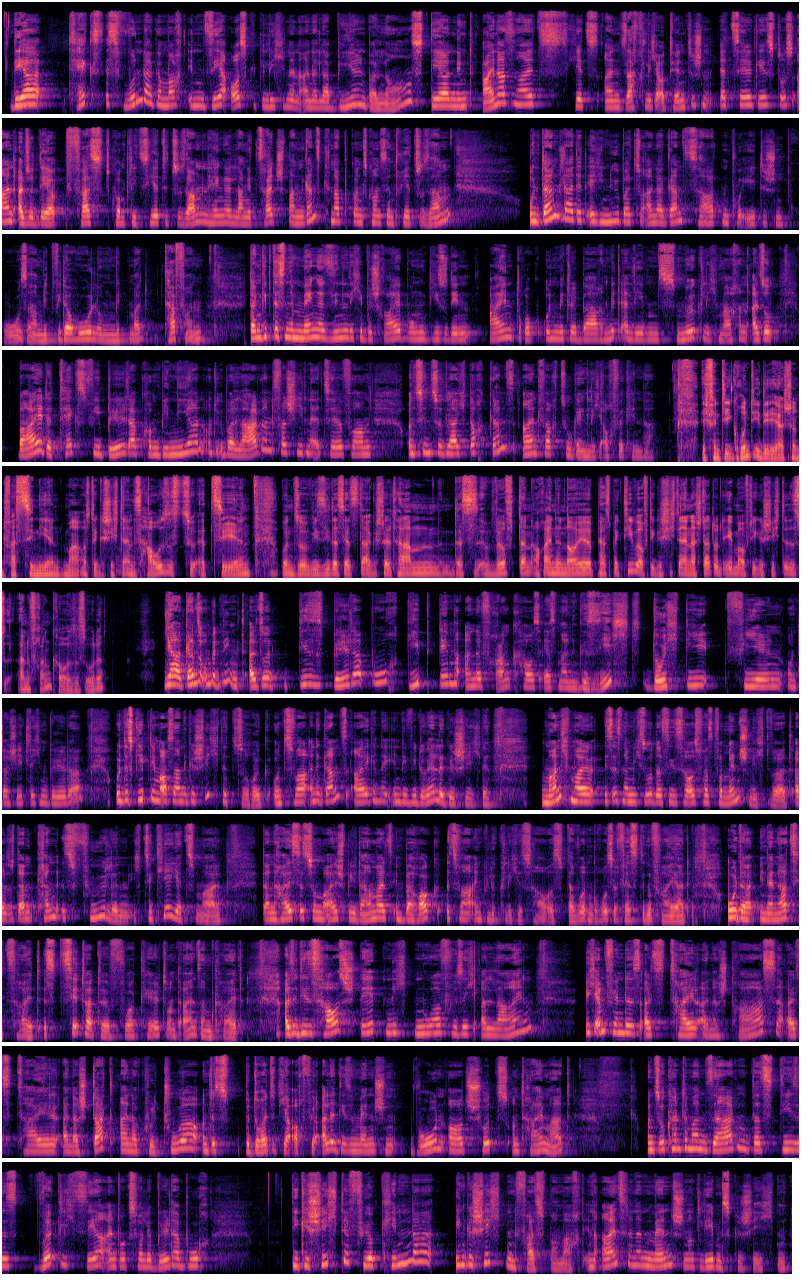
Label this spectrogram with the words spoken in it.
Der Text ist wundergemacht in sehr ausgeglichenen, einer labilen Balance. Der nimmt einerseits jetzt einen sachlich authentischen Erzählgestus an, also der fast komplizierte Zusammenhänge, lange Zeitspannen ganz knapp, ganz konzentriert zusammen. Und dann gleitet er hinüber zu einer ganz zarten poetischen Prosa mit Wiederholungen, mit Metaphern. Dann gibt es eine Menge sinnliche Beschreibungen, die so den Eindruck unmittelbaren Miterlebens möglich machen. Also beide Text wie Bilder kombinieren und überlagern verschiedene Erzählformen und sind zugleich doch ganz einfach zugänglich, auch für Kinder. Ich finde die Grundidee ja schon faszinierend, mal aus der Geschichte eines Hauses zu erzählen. Und so wie Sie das jetzt dargestellt haben, das wirft dann auch eine neue Perspektive auf die Geschichte einer Stadt und eben auf die Geschichte des Anne-Frank-Hauses, oder? Ja, ganz unbedingt. Also dieses Bilderbuch gibt dem Anne Frank Haus erstmal ein Gesicht durch die vielen unterschiedlichen Bilder und es gibt ihm auch seine Geschichte zurück und zwar eine ganz eigene individuelle Geschichte. Manchmal ist es nämlich so, dass dieses Haus fast vermenschlicht wird. Also dann kann es fühlen. Ich zitiere jetzt mal. Dann heißt es zum Beispiel damals im Barock, es war ein glückliches Haus. Da wurden große Feste gefeiert. Oder in der Nazizeit, es zitterte vor Kälte und Einsamkeit. Also dieses Haus steht nicht nur für sich allein. Ich empfinde es als Teil einer Straße, als Teil einer Stadt, einer Kultur. Und es bedeutet ja auch für alle diese Menschen Wohnort, Schutz und Heimat. Und so könnte man sagen, dass dieses wirklich sehr eindrucksvolle Bilderbuch die Geschichte für Kinder in Geschichten fassbar macht, in einzelnen Menschen und Lebensgeschichten.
